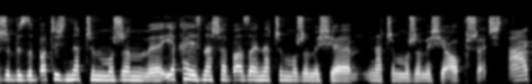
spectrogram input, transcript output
żeby zobaczyć na czym możemy, jaka jest nasza baza i na czym możemy się, na czym możemy możemy się oprzeć, tak?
